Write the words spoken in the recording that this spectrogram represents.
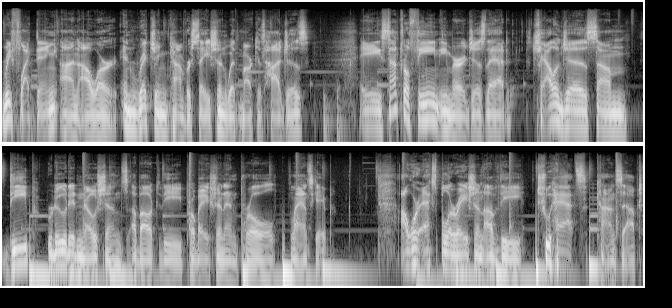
Reflecting on our enriching conversation with Marcus Hodges, a central theme emerges that challenges some deep rooted notions about the probation and parole landscape. Our exploration of the two hats concept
